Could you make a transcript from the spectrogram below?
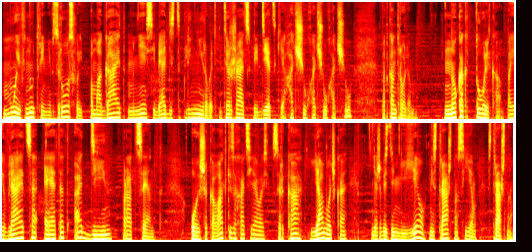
мой внутренний взрослый помогает мне себя дисциплинировать и держать свои детские «хочу, хочу, хочу» под контролем. Но как только появляется этот один процент, ой, шоколадки захотелось, сырка, яблочко, я же весь день не ел, не страшно, съем, страшно.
